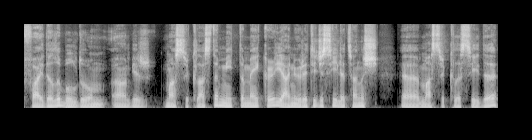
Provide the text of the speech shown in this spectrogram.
faydalı bulduğum bir masterclass'ta Meet the Maker yani üreticisiyle tanış masterclass'ıydı.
